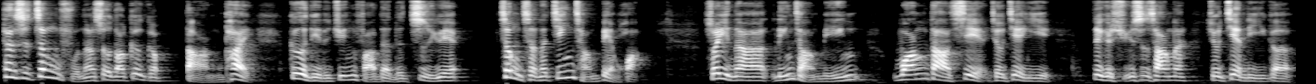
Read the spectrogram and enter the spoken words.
但是政府呢，受到各个党派、各地的军阀的的制约，政策呢经常变化，所以呢，林长民、汪大燮就建议这个徐世昌呢，就建立一个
